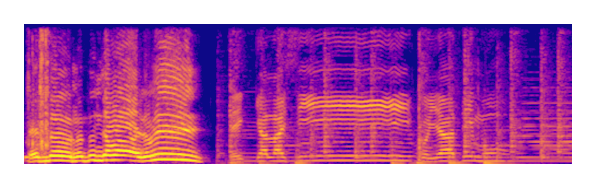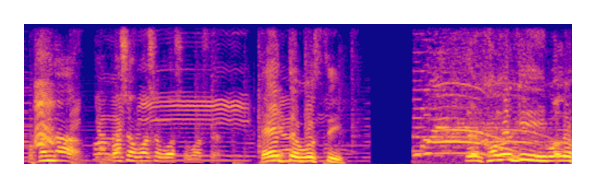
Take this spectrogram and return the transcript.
একদম নতুন জামাই রবি। দেখালাইছি কইয়া দিমু। বসো বসো বসো বসো। এই তো বসছি। তোর খবর কি বলো।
